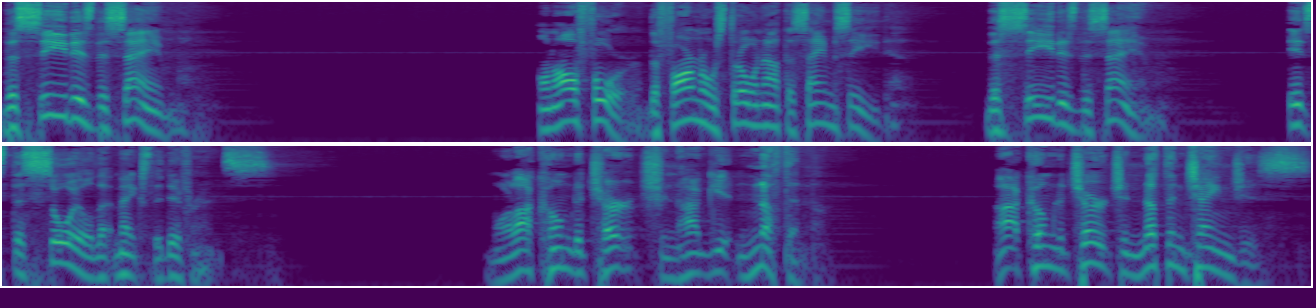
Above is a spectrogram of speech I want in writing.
The seed is the same on all four. The farmer was throwing out the same seed. The seed is the same. It's the soil that makes the difference. Well, I come to church and I get nothing. I come to church and nothing changes.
